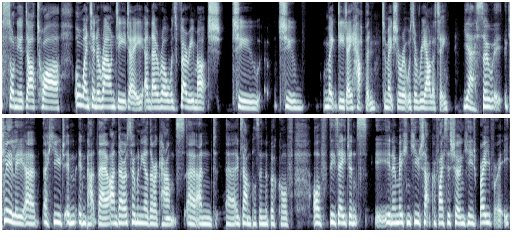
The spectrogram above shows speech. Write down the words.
Sonia D'Artois all went in around D-Day, and their role was very much to to make D-Day happen, to make sure it was a reality. Yes, so uh, clearly uh, a huge Im- impact there, and there are so many other accounts uh, and uh, examples in the book of of these agents, you know, making huge sacrifices, showing huge bravery.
